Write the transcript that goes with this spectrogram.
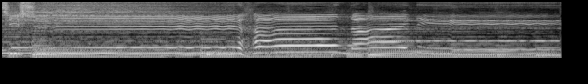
其实很爱你。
